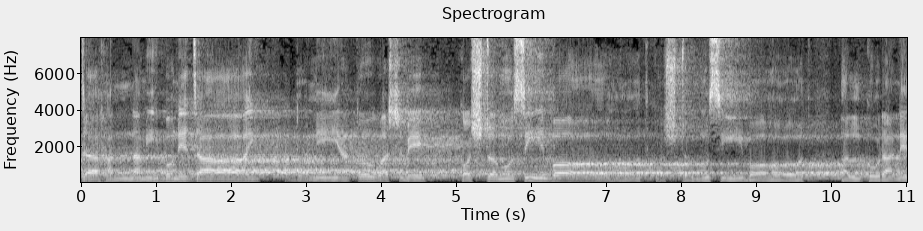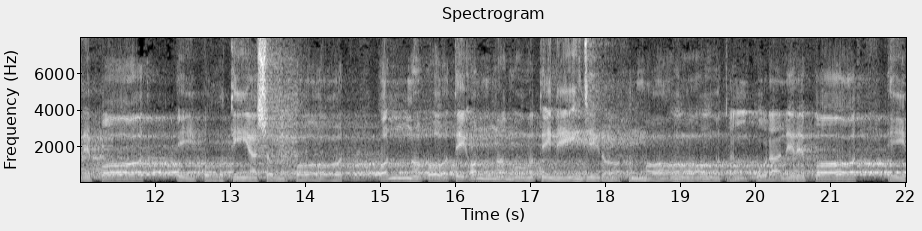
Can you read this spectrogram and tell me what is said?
জাহান্নামি বনে যায়। দুনিয়া তো আসবে কষ্ট মুসিবত কষ্ট মুসিবত। আল কোরআনের পথ এই পথই আসল পথ। অন্য পথে অন্য মতে নেই যে রহমত আল কোরআনের পথ। এই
